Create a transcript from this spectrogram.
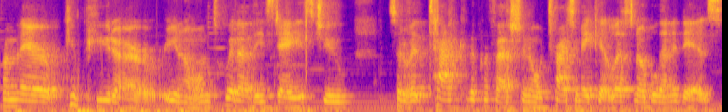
from their computer, you know, on Twitter these days to sort of attack the profession or try to make it less noble than it is.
